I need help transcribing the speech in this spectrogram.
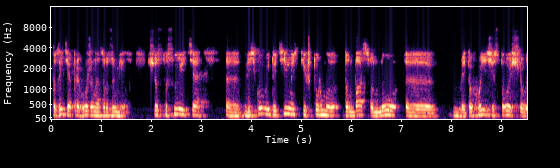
позиція Пригожина зрозуміла. Що стосується військової доцільності штурму Донбасу, ну виходячи з того, що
